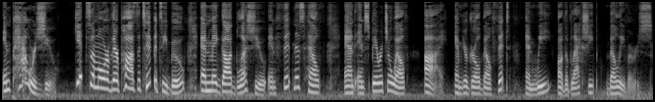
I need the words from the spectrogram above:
empowers you? Get some more of their positivity, boo, and may God bless you in fitness, health, and in spiritual wealth. I am your girl, Bell Fit, and we are the Black Sheep Believers.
